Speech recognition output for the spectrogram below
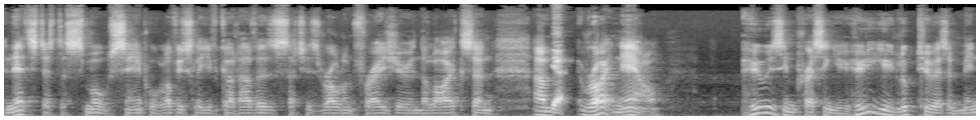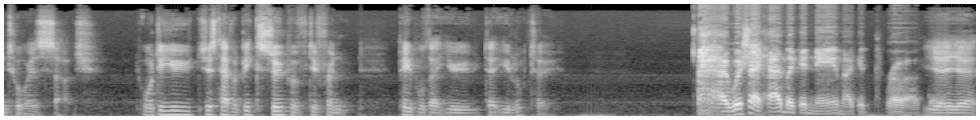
and that's just a small sample. Obviously, you've got others such as Roland Frazier and the likes. And um, Yeah. right now, who is impressing you? Who do you look to as a mentor, as such, or do you just have a big soup of different people that you that you look to? I wish I had like a name I could throw out there. Yeah, yeah,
